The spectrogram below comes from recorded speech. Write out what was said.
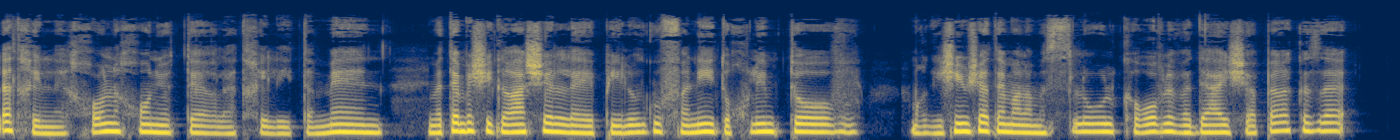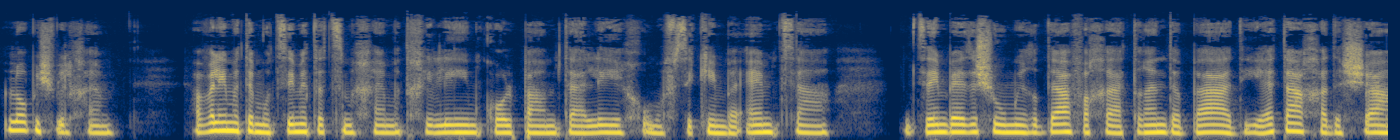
להתחיל לאכול נכון יותר, להתחיל להתאמן. אם אתם בשגרה של פעילות גופנית, אוכלים טוב, מרגישים שאתם על המסלול, קרוב לוודאי שהפרק הזה לא בשבילכם. אבל אם אתם מוצאים את עצמכם מתחילים כל פעם תהליך ומפסיקים באמצע, נמצאים באיזשהו מרדף אחרי הטרנד הבא, הדיאטה החדשה,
